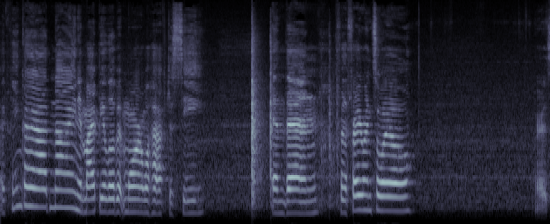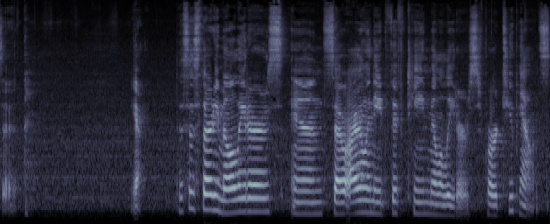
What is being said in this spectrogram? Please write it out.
I think I add nine. It might be a little bit more. We'll have to see. And then for the fragrance oil, where is it? Yeah, this is 30 milliliters, and so I only need 15 milliliters for two pounds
